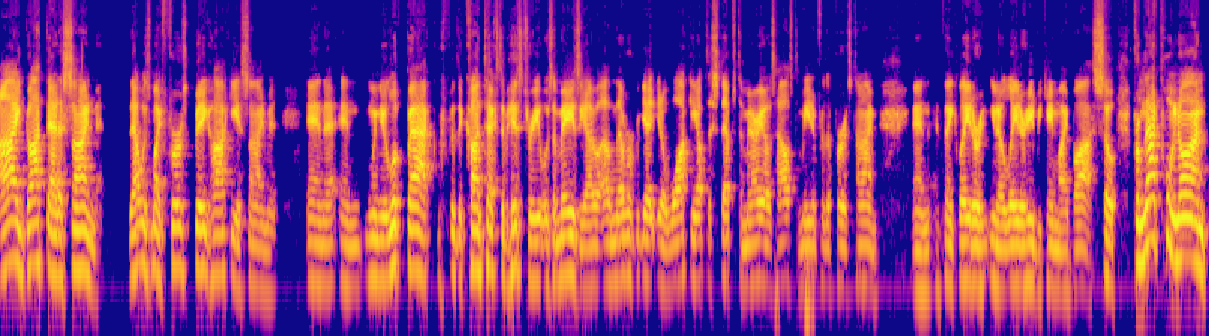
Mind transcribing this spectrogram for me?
I got that assignment. That was my first big hockey assignment. And, uh, and when you look back for the context of history, it was amazing. I, will never forget, you know, walking up the steps to Mario's house to meet him for the first time, and I think later, you know, later he became my boss. So from that point on,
